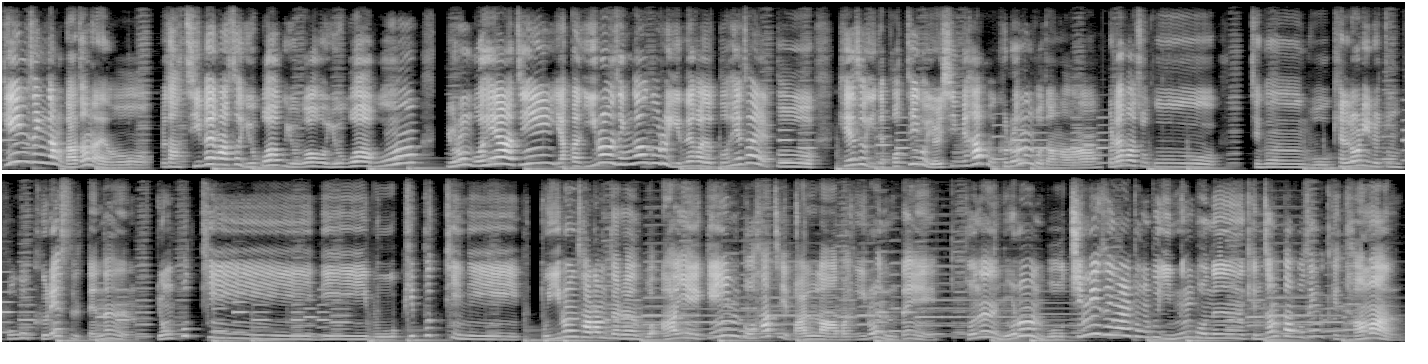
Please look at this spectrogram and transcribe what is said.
게임 생각 나잖아요. 그래서 아, 집에 가서 요거 하고 요거 하고 요거 하고 요런 거 해야지 약간 이런 생각으로 인해가지고 또 회사에 또 계속 이제 버티고 열심히 하고 그러는 거잖아. 그래가지고 지금 뭐 갤러리를 좀 보고 그랬을 때는 영포티니 뭐 피프티니 뭐 이런 사람들은 뭐 아예 게임도 하지 말라 막 이러는데 저는 요런 뭐 취미생활 정도 있는 거는 괜찮다고 생각해. 다만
